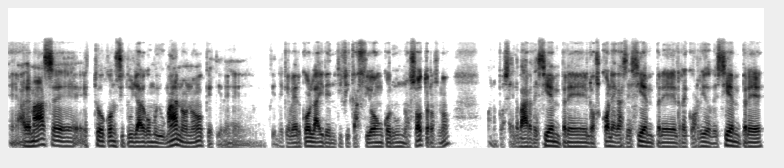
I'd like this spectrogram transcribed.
Eh, además, eh, esto constituye algo muy humano, ¿no? Que tiene, tiene que ver con la identificación con un nosotros, ¿no? Bueno, pues el bar de siempre, los colegas de siempre, el recorrido de siempre,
